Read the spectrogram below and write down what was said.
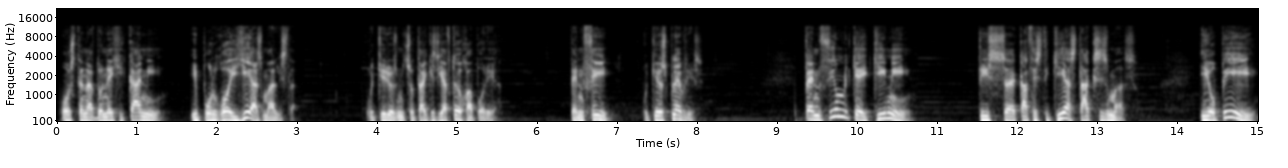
ώστε να τον έχει κάνει υπουργό υγείας, μάλιστα. Ο κύριος Μητσοτάκης, γι' αυτό έχω απορία. Πενθεί ο κύριος Πλεύρης. Πενθούν και εκείνοι της ε, καθεστική τάξης μας, οι οποίοι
